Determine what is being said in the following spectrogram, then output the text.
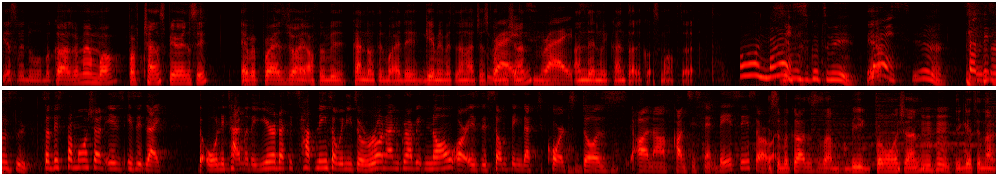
Yes, we do. Because remember, for transparency, every prize drawing have to be conducted by the Gaming Method and Lotteries Right, Commission. right. And then we contact the customer after that. Oh, Sounds good to me. Yeah. nice. Yeah. So this, so this promotion is, is it like the only time of the year that it's happening, so we need to run and grab it now, or is this something that courts does on a consistent basis, or So what? because this is a big promotion, Mm-hmm. you get in a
